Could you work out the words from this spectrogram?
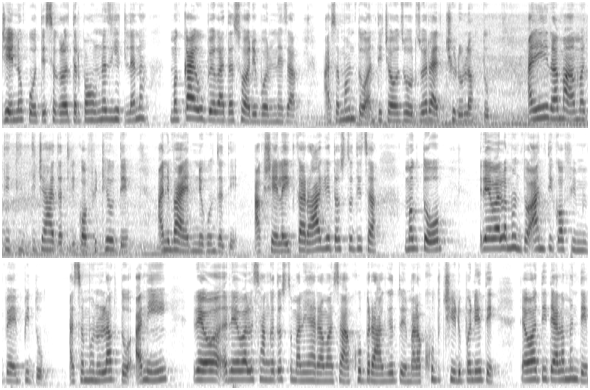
जे नको ते सगळं तर पाहूनच घेतलं ना. मग काय उपयोग आता सॉरी बोलण्याचा? असं म्हणतो आणि तिच्यावर जोरजोरात छिडू लागतो. आणि रमा मग ती तिच्या हातातली कॉफी ठेवते आणि बाहेर निघून जाते. अक्षयला इतका राग येत असतो तिचा. मग तो रेवाला म्हणतो आणि ती कॉफी मी पे पितो. असं म्हणू लागतो. आणि रेवा रेवाला सांगत असतो मला ह्या रमाचा खूप राग येतो आहे मला खूप चीड पण येते. तेव्हा ती त्याला म्हणते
